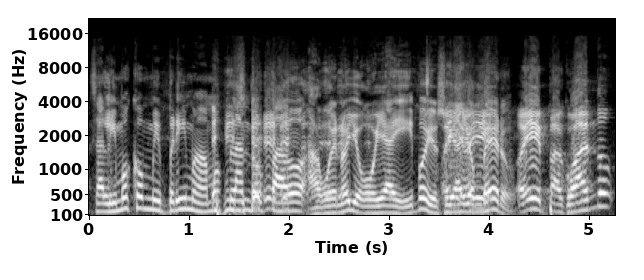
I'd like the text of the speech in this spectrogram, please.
salimos con mi prima, vamos plan dos para dos. Ah, bueno, yo voy ahí, pues yo soy Oye, ayombero. Oye, oye, ¿para cuándo?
